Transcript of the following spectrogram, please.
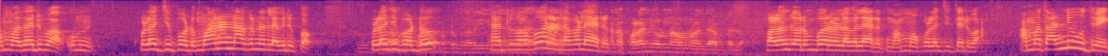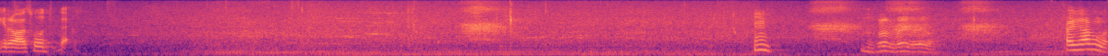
அம்மா தருவா. ம் குழச்சி போட்டு மனநாக்கு நல்ல விருப்பம். குழச்சி போட்டு தருவா ஒரு லெவலாக இருக்கும். பழஞ்சோறும் ஒரு லெவலாக இருக்கும். அம்மா குழச்சி தருவா. அம்மா தண்ணி ஊற்றி வைக்கிறவா சோத்துக்கு. ம் சாப்பிடுங்க.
